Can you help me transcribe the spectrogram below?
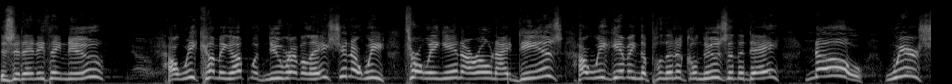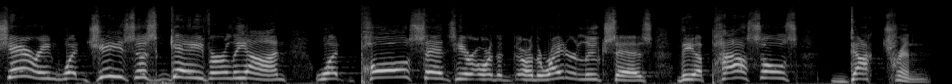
Is it anything new? Are we coming up with new revelation? Are we throwing in our own ideas? Are we giving the political news of the day? No, we're sharing what Jesus gave early on, what Paul says here, or the, or the writer Luke says, the apostles' doctrine.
